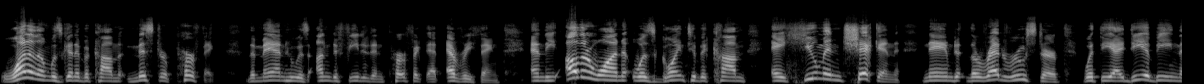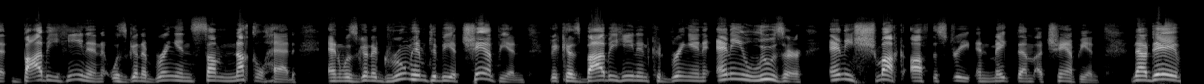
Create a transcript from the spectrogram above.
One of them was going to become Mr. Perfect, the man who is undefeated and perfect at everything. And the other one was going to become a human chicken named the Red Rooster, with the idea being that Bobby Heenan was going to bring in some knucklehead and was going to groom him to be a champion because Bobby Heenan could bring in any loser, any schmuck off the street and make them a champion. Now, Dave,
